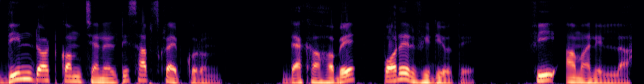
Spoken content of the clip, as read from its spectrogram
দিন ডট কম চ্যানেলটি সাবস্ক্রাইব করুন। দেখা হবে পরের ভিডিওতে। ফি আমানিল্লাহ।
